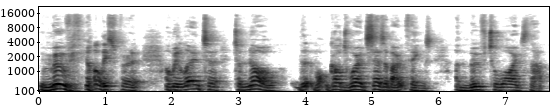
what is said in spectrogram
We move with the Holy Spirit and we learn to, to know that what God's word says about things and move towards that.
